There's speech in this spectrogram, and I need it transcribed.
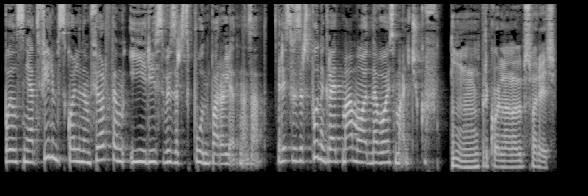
был снят фильм с Колином Фёртом и Рис Уизерспун пару лет назад. Рис Уизерспун играет маму одного из мальчиков. М, Прикольно, надо посмотреть.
